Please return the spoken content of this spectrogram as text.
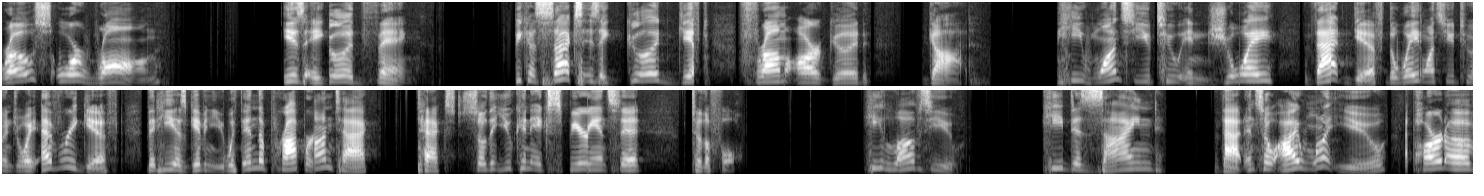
gross or wrong, is a good thing. Because sex is a good gift from our good God. He wants you to enjoy that gift the way He wants you to enjoy every gift that He has given you within the proper contact text so that you can experience it to the full. He loves you. He designed that. And so I want you, part of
